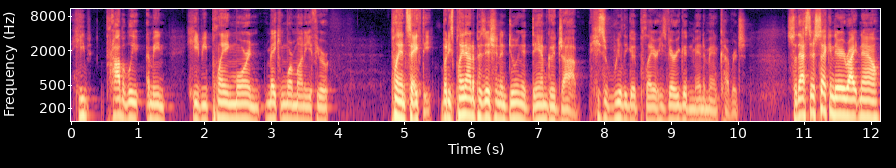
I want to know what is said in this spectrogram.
he probably, I mean, he'd be playing more and making more money if were playing safety. But he's playing out of position and doing a damn good job. He's a really good player. He's very good in man to man coverage. So that's their secondary right now.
